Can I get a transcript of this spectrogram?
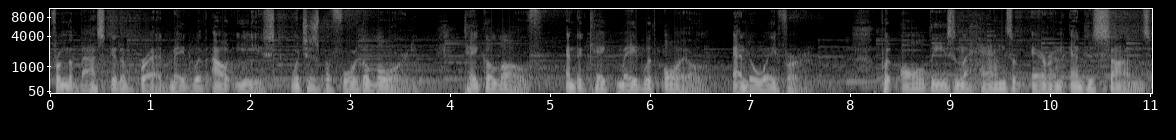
from the basket of bread made without yeast, which is before the Lord, take a loaf, and a cake made with oil, and a wafer. Put all these in the hands of Aaron and his sons,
